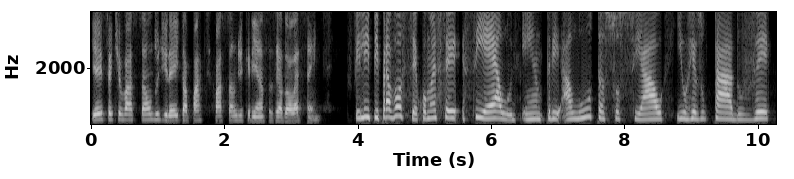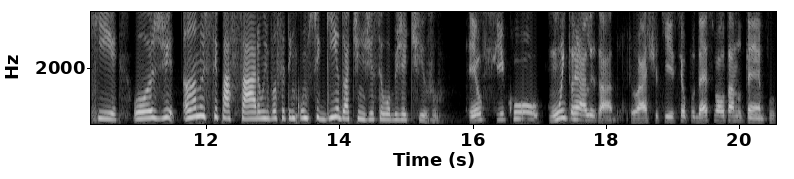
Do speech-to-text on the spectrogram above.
e a efetivação do direito à participação de crianças e adolescentes. Felipe, para você, como é esse elo entre a luta social e o resultado? Ver que hoje anos se passaram e você tem conseguido atingir seu objetivo? Eu fico muito realizado. Eu acho que se eu pudesse voltar no tempo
